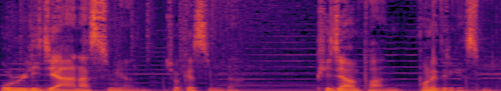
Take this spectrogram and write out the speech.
울리지 않았으면 좋겠습니다. 피자 한 판 보내드리겠습니다.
